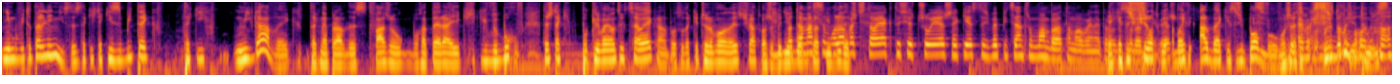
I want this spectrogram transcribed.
nie mówi totalnie nic. To jest jakiś taki zbitek takich migawek tak naprawdę z twarzą bohatera i jakichś takich wybuchów, też takich pokrywających cały ekran, po prostu takie czerwone światła, żeby nie Bo było to ma symulować widać. to, jak ty się czujesz, jak jesteś w epicentrum bomby atomowej Jak jesteś w środku, albo jak, albo jak, jesteś bombą, może, to, może to będzie twist. No.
